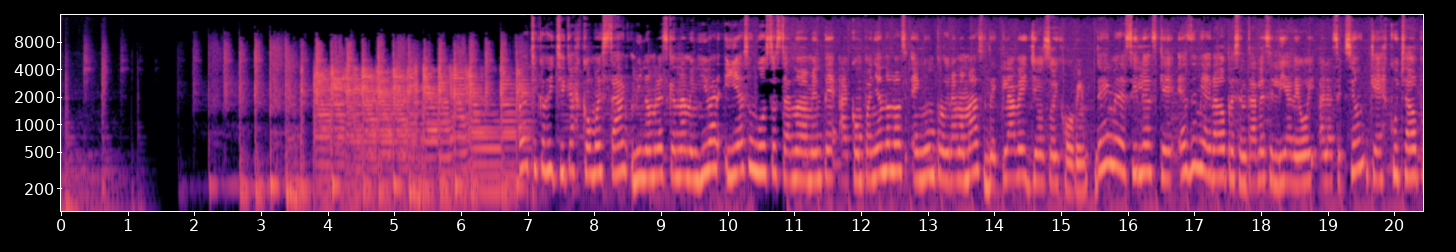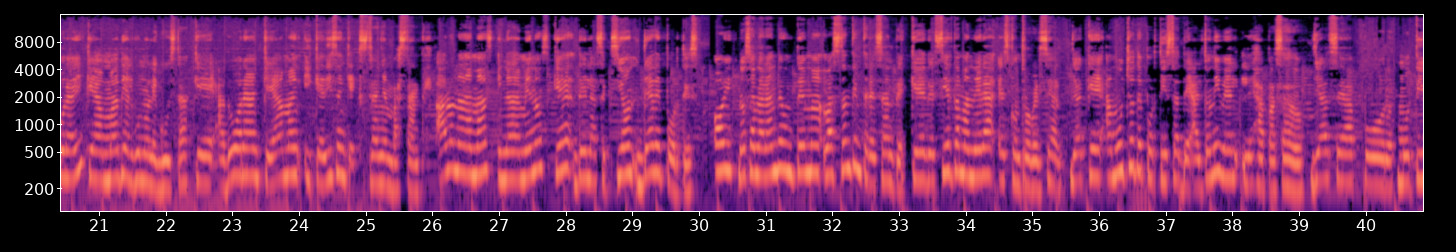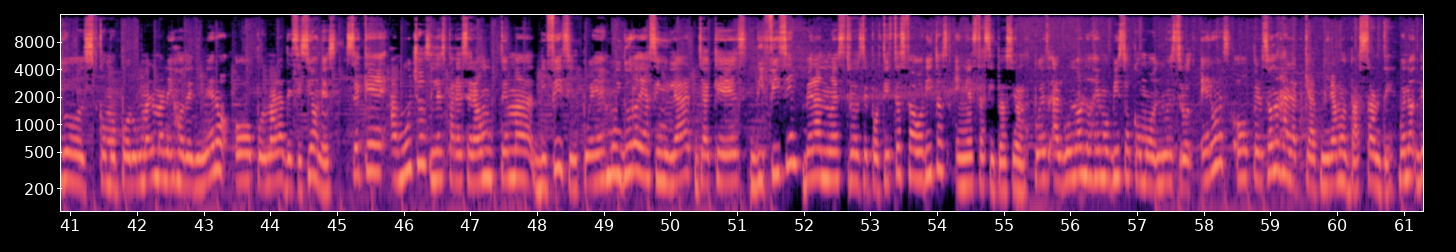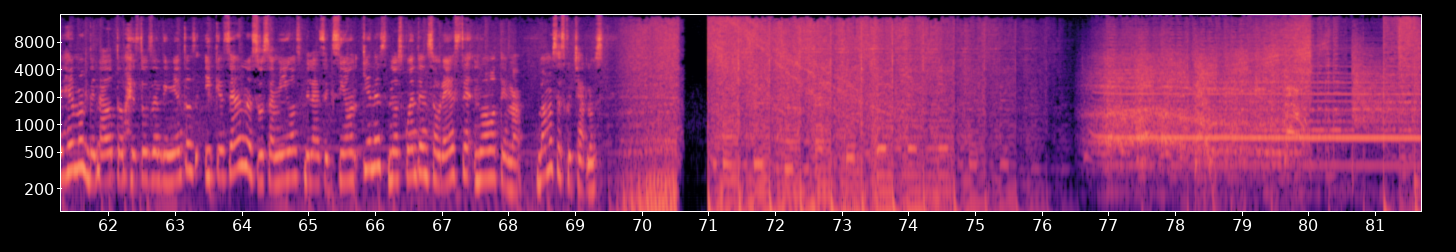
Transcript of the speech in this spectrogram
Chicos y chicas, ¿cómo están? Mi nombre es Kendra Mengíbar y es un gusto estar nuevamente acompañándolos en un programa más de Clave Yo Soy Joven. Déjenme decirles que es de mi agrado presentarles el día de hoy a la sección que he escuchado por ahí que a más de alguno le gusta, que adoran, que aman y que dicen que extrañan bastante. Hablo nada más y nada menos que de la sección de deportes. Hoy nos hablarán de un tema bastante interesante que de cierta manera es controversial, ya que a muchos deportistas de alto nivel les ha pasado, ya sea por motivos como por un mal manejo de dinero o por malas decisiones. Sé que a muchos les parecerá un tema difícil, pues es muy duro de asimilar, ya que es difícil ver a nuestros deportistas favoritos en esta situación, pues algunos los hemos visto como nuestros héroes o personas a las que admiramos bastante. Bueno, dejemos de lado todos estos sentimientos y que sean nuestros amigos de la sección quienes nos cuenten sobre este nuevo tema. Vamos a escucharlos.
